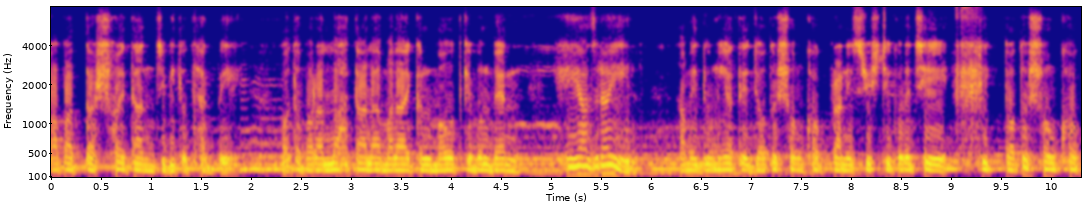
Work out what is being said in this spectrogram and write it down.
পাপাত্তা শয়তান জীবিত থাকবে। অতপর আল্লাহ তালা মালাইকাল মাউতকে বলবেন, হে আজরাইল আমি দুনিয়াতে যত সংখ্যক প্রাণী সৃষ্টি করেছি, ঠিক তত সংখ্যক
